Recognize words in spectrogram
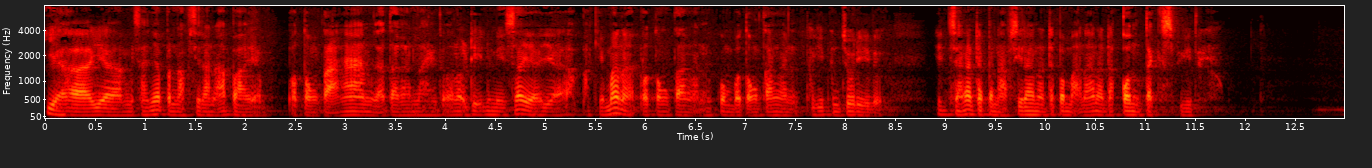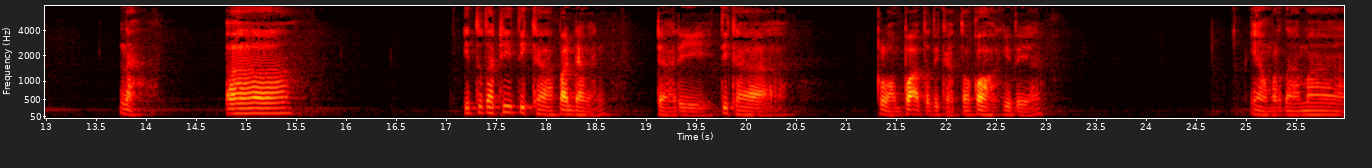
Ya ya misalnya penafsiran apa? Ya potong tangan katakanlah itu. Kalau di Indonesia ya ya bagaimana potong tangan hukum potong tangan bagi pencuri itu di sana ada penafsiran ada pemaknaan ada konteks begitu ya. Nah, uh, itu tadi tiga pandangan dari tiga kelompok atau tiga tokoh gitu ya. Yang pertama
